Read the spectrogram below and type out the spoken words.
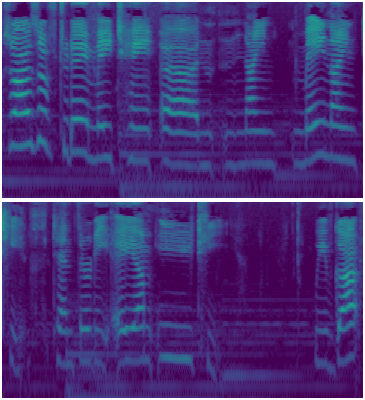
So as of today, May ten, uh, nine, May nineteenth, ten thirty a.m. ET, we've got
